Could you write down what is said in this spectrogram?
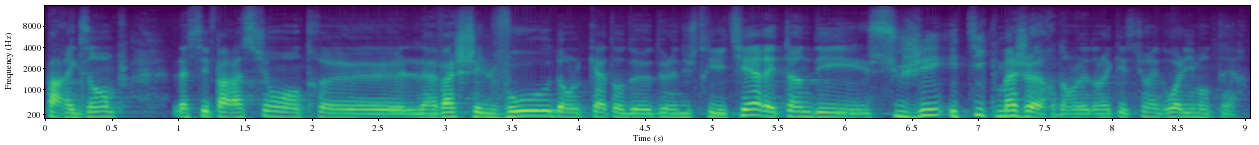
par exemple, la séparation entre la vache et le veau dans le cadre de, l'industrie laitière est un des sujets éthiques majeurs dans la question agroalimentaire.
